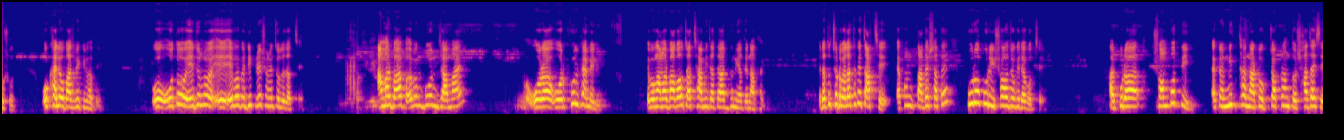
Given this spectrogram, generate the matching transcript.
ওষুধ। ও খাইলেও বাঁচবে কীভাবে? ও ও তো এই জন্য এভাবে ডিপ্রেশনে চলে যাচ্ছে। আমার বাপ এবং বোন জামাই, ওরা ওর ফুল ফ্যামিলি এবং আমার বাবাও চাচ্ছে আমি যাতে আর দুনিয়াতে না থাকি। এটা তো ছোটবেলা থেকে চাচ্ছে। এখন তাদের সাথে পুরোপুরি সহযোগিতা করছে। আর পুরা সম্পত্তি একটা মিথ্যা নাটক চক্রান্ত সাজাইছে।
